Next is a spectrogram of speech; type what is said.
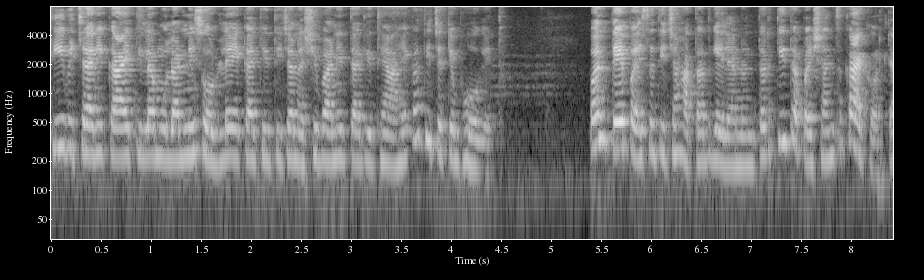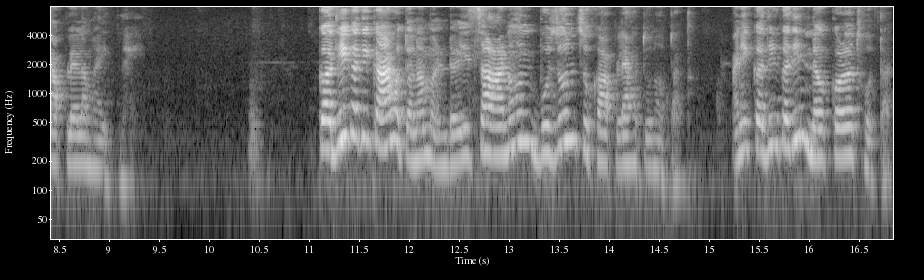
ती बिचारी काय तिला मुलांनी सोडले का ती तिच्या नशिबाने त्या तिथे आहे का तिचे ते भोग येत पण ते पैसे तिच्या हातात गेल्यानंतर ती त्या पैशांचं काय करते आपल्याला माहीत नाही. कधी कधी काय होतं ना मंडळी जाणून बुजून चुका आपल्या हातून होतात आणि कधी कधी नकळत होतात.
